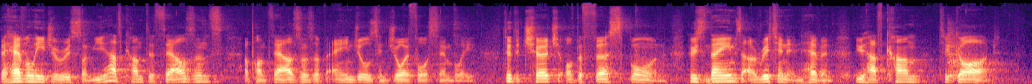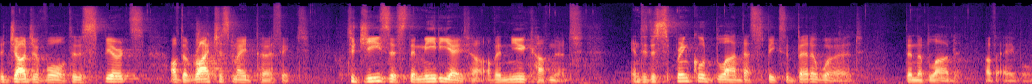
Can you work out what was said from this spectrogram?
the heavenly Jerusalem. You have come to thousands upon thousands of angels in joyful assembly, to the church of the firstborn, whose names are written in heaven. You have come to God the judge of all, to the spirits of the righteous made perfect, to Jesus, the mediator of a new covenant, and to the sprinkled blood that speaks a better word than the blood of Abel.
